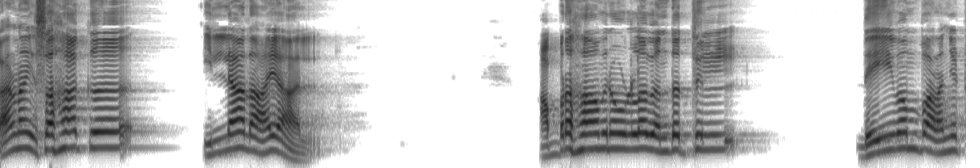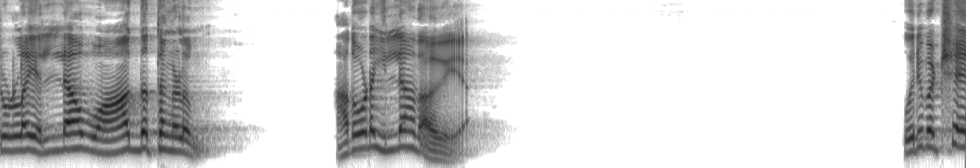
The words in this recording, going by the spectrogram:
കാരണം ഇസഹാക്ക് ഇല്ലാതായാൽ അബ്രഹാമിനോടുള്ള ബന്ധത്തിൽ ദൈവം പറഞ്ഞിട്ടുള്ള എല്ലാ വാഗ്ദത്തങ്ങളും അതോടെ ഇല്ലാതാകുകയാണ് ഒരുപക്ഷേ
